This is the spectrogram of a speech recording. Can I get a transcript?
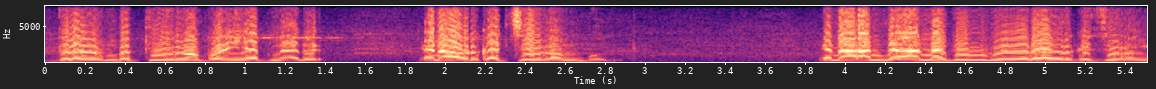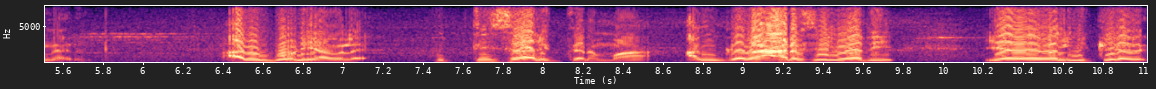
இதில் ரொம்ப தீவிரமாக பணியாற்றினார். ஏன்னா அவர் கட்சியை வாங்கும்போது. ஏன்னா அந்த அதிமுக வேறு அவர் கட்சி வாங்கினார். அதுவும் போனியாவில். புத்திசாலித்தனமாக அங்கே தான் அரசியல்வாதி ஏவல் நிற்கிறது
